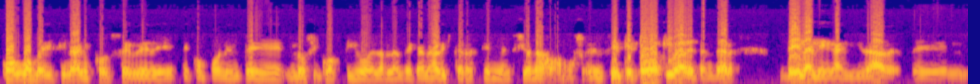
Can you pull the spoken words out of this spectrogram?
hongos medicinales con CBD, este componente no psicoactivo de la planta de cannabis que recién mencionábamos. Es decir, que todo aquí va a depender de la legalidad del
